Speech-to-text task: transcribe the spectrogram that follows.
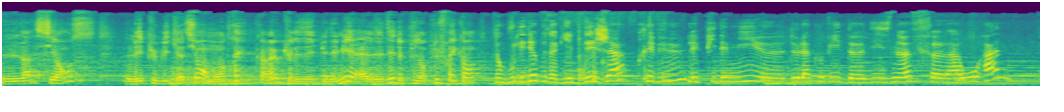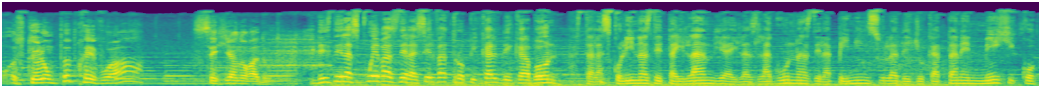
La science, les publications ont montré quand même que les épidémies, elles étaient de plus en plus fréquentes. Donc vous voulez dire que vous aviez déjà prévu l'épidémie euh, de la Covid-19 euh, à Wuhan? Ce que l'on peut prévoir, c'est qu'il y en aura d'autres. Desde las cuevas de la selva tropical de Gabón hasta las colinas de Tailandia y las lagunas de la península de Yucatán en México,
